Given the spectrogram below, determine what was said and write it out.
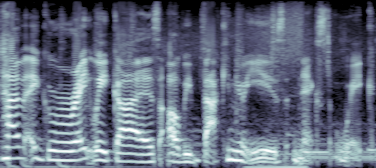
Have a great week, guys. I'll be back in your ears next week.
